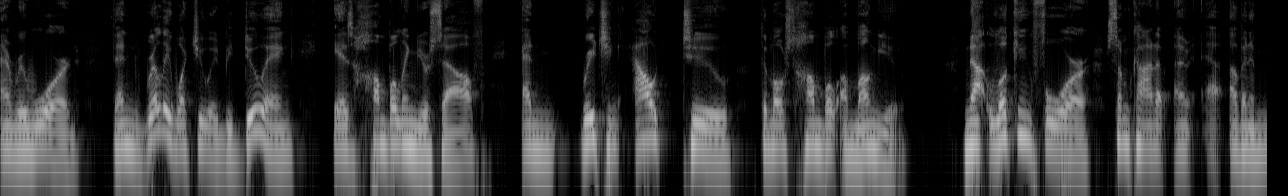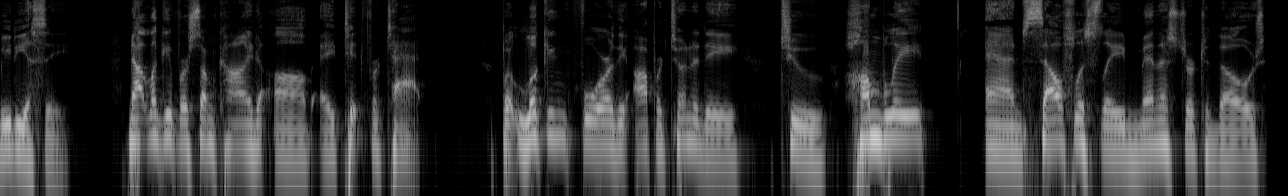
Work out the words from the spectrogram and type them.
and reward, then really what you would be doing is humbling yourself and reaching out to the most humble among you, not looking for some kind of, of an immediacy, not looking for some kind of a tit for tat, but looking for the opportunity to humbly and selflessly minister to those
